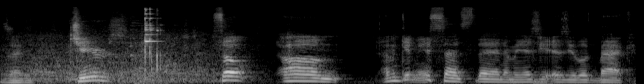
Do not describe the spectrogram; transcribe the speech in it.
Exactly. Cheers. So, um, I mean, give me a sense then. I mean, as you as you look back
